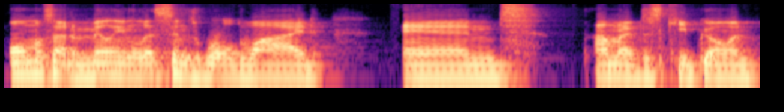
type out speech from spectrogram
almost at a million listens worldwide. And I'm going to just keep going.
